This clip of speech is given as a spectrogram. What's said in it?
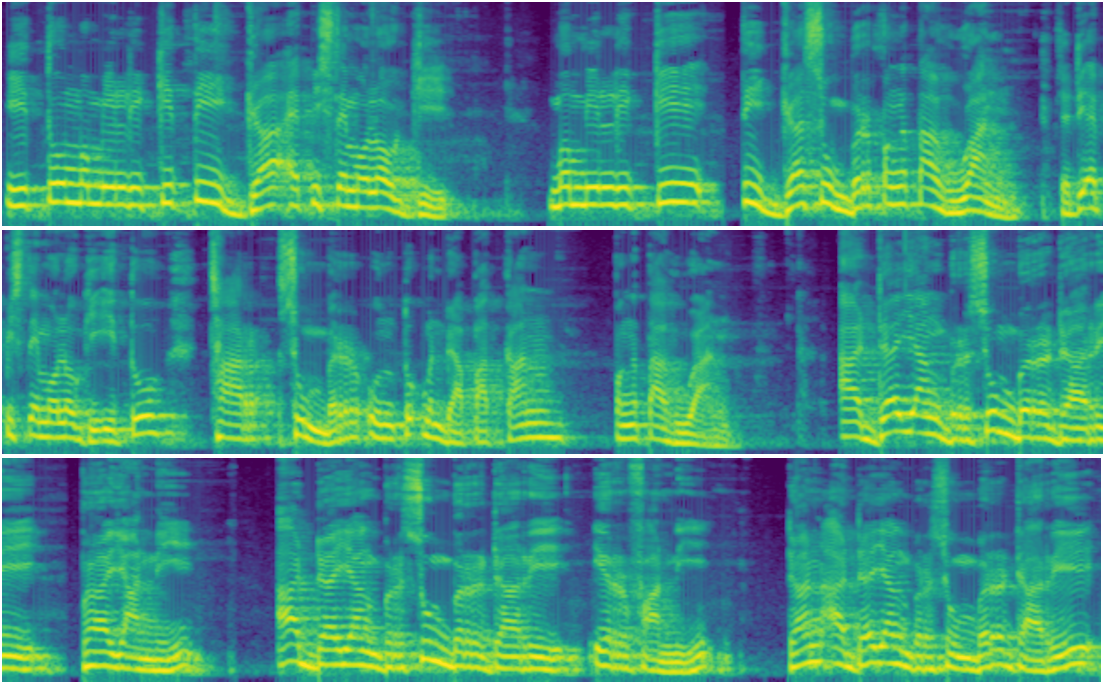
itu memiliki tiga epistemologi, memiliki tiga sumber pengetahuan. Jadi epistemologi itu cara sumber untuk mendapatkan pengetahuan. Ada yang bersumber dari bayani, ada yang bersumber dari irfani, dan ada yang bersumber dari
